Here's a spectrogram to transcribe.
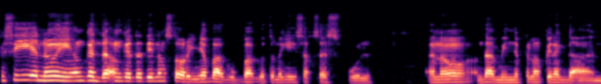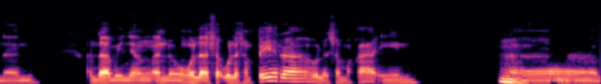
Kasi ano eh, ang ganda, ang ganda din ng story niya bago bago to naging successful. Ano, ang dami niya palang pinagdaanan. Ang dami niyang ano, wala siya wala siyang pera, wala siyang makain. Mm. Um,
